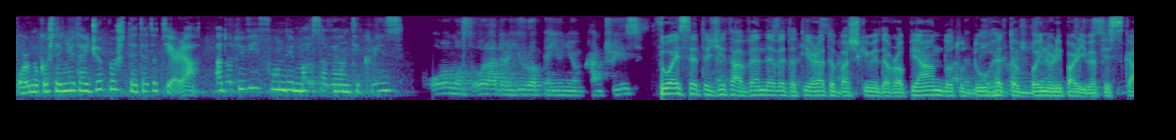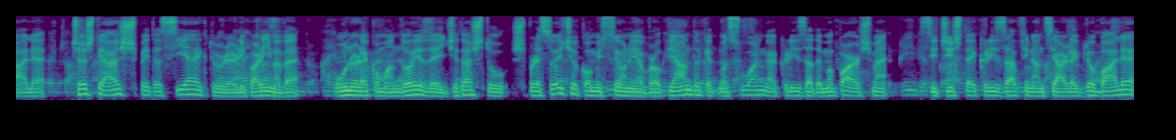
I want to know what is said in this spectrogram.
Por nuk është e njëjta gjë për shtete të tjera. A do t'i vijë fundi masave antikrizë? Almost all other European Union countries. Thuajse të gjitha vendeve të tjera të Bashkimit Evropian do t'u duhet të bëjnë riparime fiskale. Çështja është shpejtësia e këtyre riparimeve. Unë rekomandoj dhe gjithashtu shpresoj që Komisioni Evropian të ketë mësuar nga krizat e mëparshme, siç ishte kriza financiare globale,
